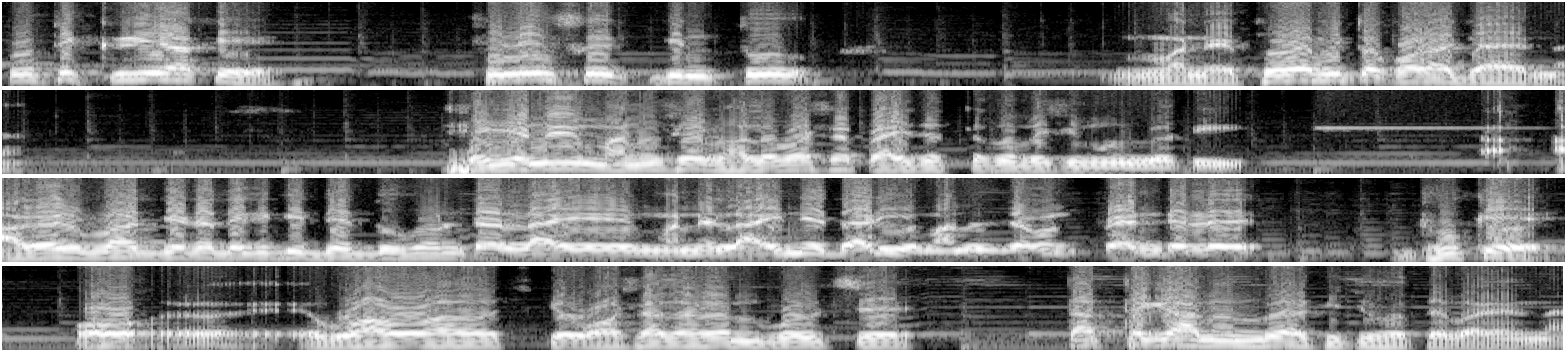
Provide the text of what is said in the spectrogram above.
প্রতিক্রিয়াকে ফিলিংসকে কিন্তু মানে প্রভাবিত করা যায় না। সেই জন্য মানুষের ভালোবাসা প্রাইজের থেকেও বেশি মূল্য দিই। আগের বার যেটা দেখেছি, দেড় দু ঘণ্টা লাই মানে লাইনে দাঁড়িয়ে মানুষ যখন প্যান্ডেলে ঢুকে ওয়া অসাধারণ বলছে। তার থেকে আনন্দ আর কিছু হতে পারে না।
